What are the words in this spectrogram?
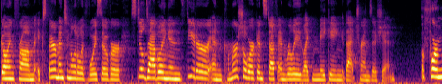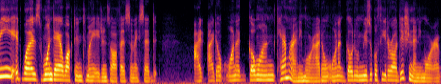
going from experimenting a little with voiceover, still dabbling in theater and commercial work and stuff, and really like making that transition? For me, it was one day I walked into my agent's office and I said, I, I don't want to go on camera anymore. I don't want to go to a musical theater audition anymore.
